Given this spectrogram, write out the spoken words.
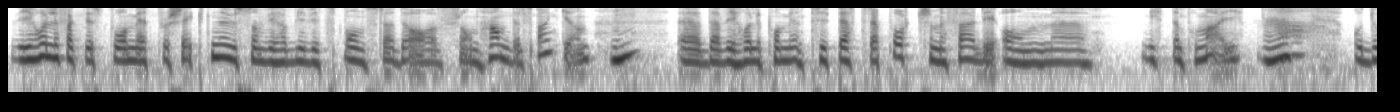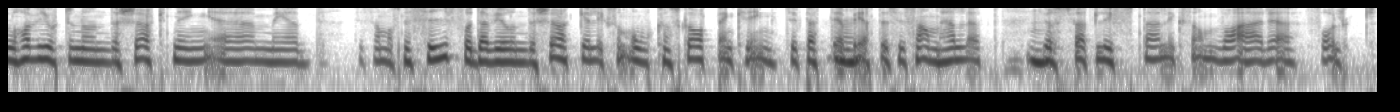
Vi håller faktiskt på med ett projekt nu som vi har blivit sponsrade av från Handelsbanken. Mm. eh, Där vi håller på med en typ 1-rapport som är färdig om eh, mitten på maj. Mm. Och då har vi gjort en undersökning eh, med, tillsammans med SIFO där vi undersöker liksom okunskapen kring typ 1-diabetes i samhället. Mm. Just för att lyfta liksom, vad är det folk,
